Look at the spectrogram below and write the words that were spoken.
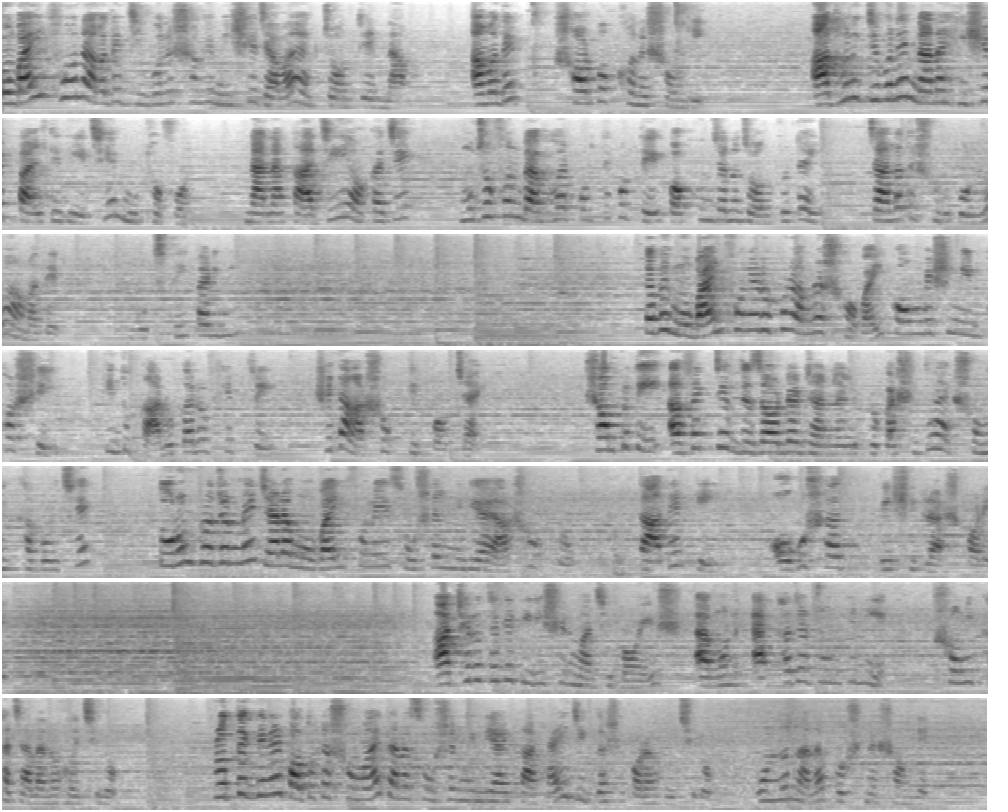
Mobile phone আমাদের জীবনের সঙ্গে মিশে যাওয়া এক যন্ত্রের নাম। আমাদের সর্বক্ষণের সঙ্গী। আধুনিক জীবনে নানা হিসেব পাল্টে দিয়েছে মুঠোফোন নানা কাজে, অকাজে মুঠোফোন ব্যবহার করতে করতে কখন যেন যন্ত্রটাই চালাতে শুরু করল আমাদের। বুঝতেই পারিনি। তবে মোবাইল ফোনের উপর আমরা সবাই কম বেশি নির্ভরশীল, কিন্তু কারও কারও ক্ষেত্রে সেটা আসক্তির পর্যায়ে। সম্প্রতি অ্যাফেক্টিভ ডিসঅর্ডার জার্নালে প্রকাশিত এক সমীক্ষা বলছে, তরুণ প্রজন্মের যারা মোবাইল ফোনে সোশ্যাল মিডিয়ায় আসক্ত, তাদেরকেই অবসাদ বেশি গ্রাস করে। আঠেরো থেকে তিরিশের মাঝে বয়স, এমন এক হাজার জনকে নিয়ে সমীক্ষা চালানো হয়েছিল। প্রত্যেক দিনের কতটা সময় তারা সোশ্যাল মিডিয়ায় কাটায় জিজ্ঞাসা করা হয়েছিল অন্য নানা প্রশ্নের সঙ্গে।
